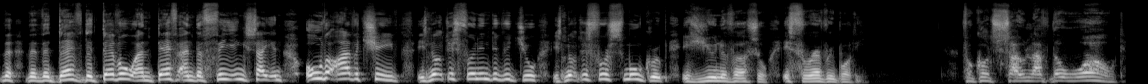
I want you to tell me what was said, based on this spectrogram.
the, the, the, death, the devil and death and defeating Satan, all that I've achieved is not just for an individual, it's not just for a small group, it's universal, it's for everybody. For God so loved the world,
